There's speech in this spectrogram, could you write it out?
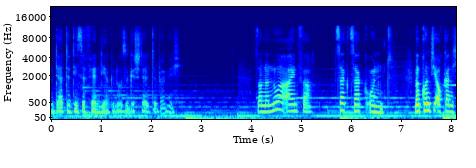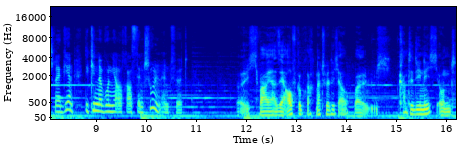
und der hatte diese Ferndiagnose gestellt über mich. Sondern nur einfach zack, zack und man konnte ja auch gar nicht reagieren. Die Kinder wurden ja auch aus den Schulen entführt. Ich war ja sehr aufgebracht natürlich auch, weil ich kannte die nicht und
